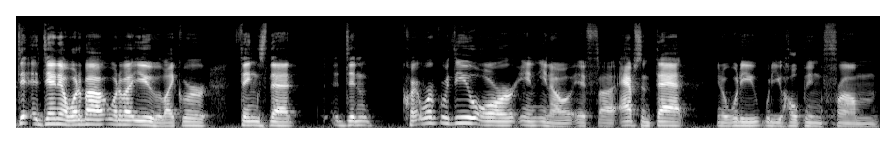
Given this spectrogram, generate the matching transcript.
D- Danielle, what about what about you? Like, were things that didn't quite work with you, or in you know, if uh, absent that, you know, what are you what are you hoping from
